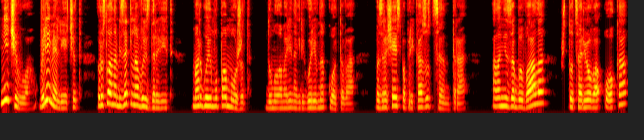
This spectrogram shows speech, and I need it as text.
Ничего, время лечит. Руслан обязательно выздоровеет. Марго ему поможет, думала Марина Григорьевна Котова, возвращаясь по приказу центра. Она не забывала, что царева око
